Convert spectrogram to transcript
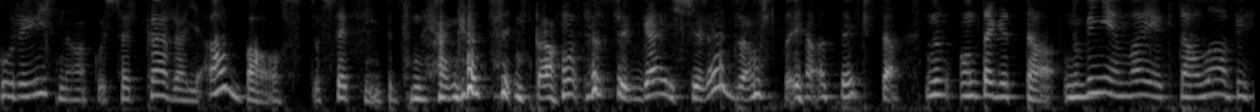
kura iznākusi ar karaļa atbalstu 17. gadsimtā, un tas ir gaiši redzams tajā tekstā. Nu, un tagad tā, nu viņiem vajag tā labi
